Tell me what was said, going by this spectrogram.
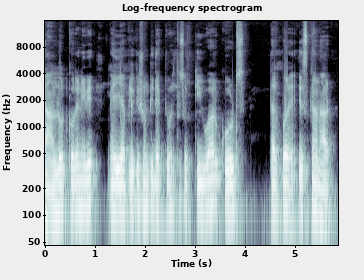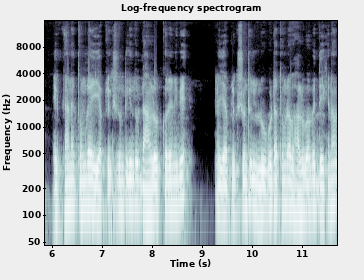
ডাউনলোড করে নেবে। এই অ্যাপ্লিকেশনটি দেখতে পারতেছো কিউআর কোডস, তারপর স্ক্যানার। এখানে তোমরা এই অ্যাপ্লিকেশনটি কিন্তু ডাউনলোড করে নিবে। এই অ্যাপ্লিকেশনটির লোগোটা তোমরা ভালোভাবে দেখে নাও।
